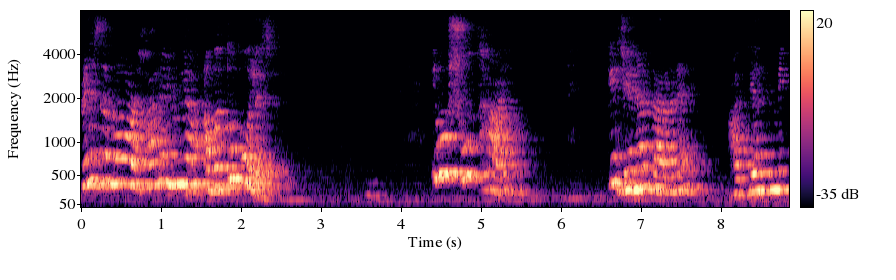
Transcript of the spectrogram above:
પ્રેઝ ધ લોર્ડ હાલેલુયા આ બધું બોલે છે. એવું શું થાય કે જેના કારણે આધ્યાત્મિક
